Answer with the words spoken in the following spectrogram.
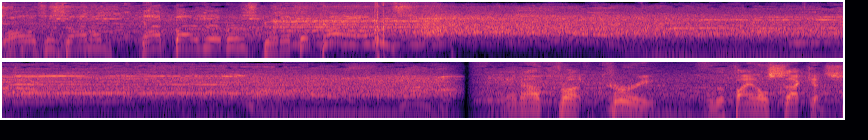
Wallace is on him. Got by Rivers. Good if it goes. And out front, Curry for the final seconds.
